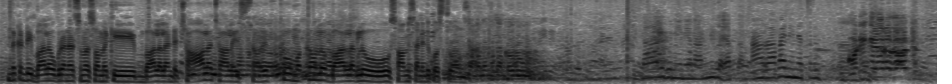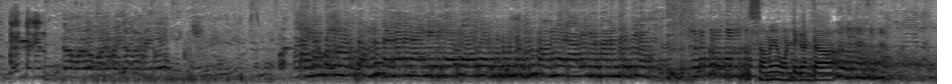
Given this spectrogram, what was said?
ఎందుకంటే ఈ బాల ఉగ్ర నరసింహ స్వామికి బాలలు అంటే చాలా చాలా ఇష్టం. ఎక్కువ మొత్తంలో బాలలు స్వామి సన్నిధికి వస్తూ ఉంటారు. సమయం ఒంటి గంట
